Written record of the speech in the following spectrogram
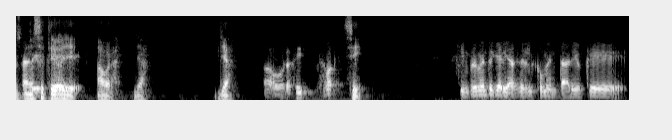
se te oye. Ahora, ya. Ya. Ahora sí, mejor. Sí. Simplemente quería hacer el comentario que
